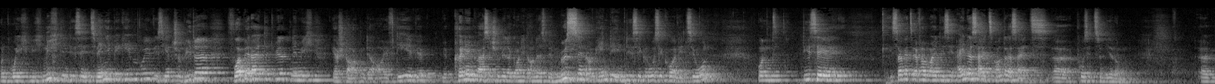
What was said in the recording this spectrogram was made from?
und wo ich mich nicht in diese Zwänge begeben will, wie es jetzt schon wieder vorbereitet wird, nämlich Erstarken der AfD. Wir, wir können quasi schon wieder gar nicht anders. Wir müssen am Ende in diese große Koalition und diese, ich sage jetzt einfach mal, diese einerseits, andererseits äh, Positionierung ähm,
